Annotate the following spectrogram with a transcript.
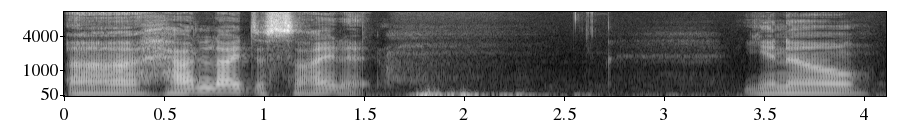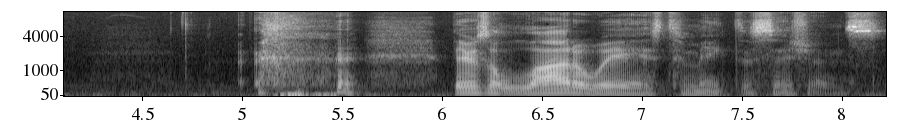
Uh, how did I decide it? You know, there's a lot of ways to make decisions.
